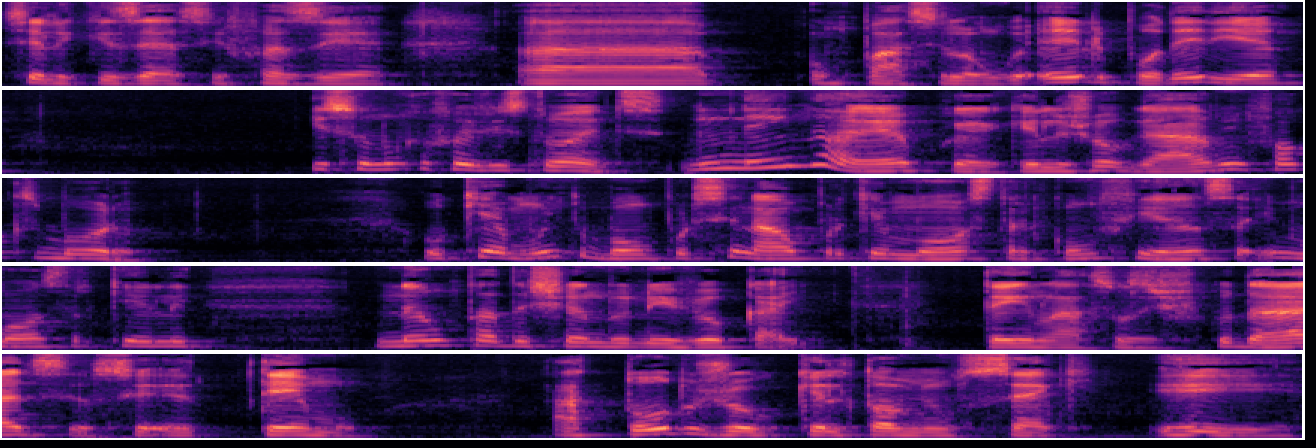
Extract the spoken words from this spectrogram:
Se ele quisesse fazer ah, um passe longo, ele poderia. Isso nunca foi visto antes, nem na época que ele jogava em Foxborough. O que é muito bom, por sinal, porque mostra confiança e mostra que ele não está deixando o nível cair. Tem lá suas dificuldades, eu, se- eu temo a todo jogo que ele tome um sec e,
